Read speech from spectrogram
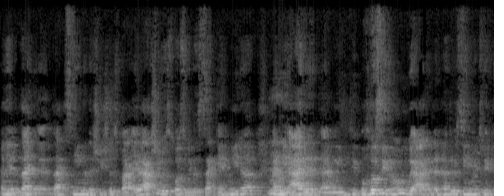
And it, that that scene in the shisha spot, it actually was supposed to be the second meetup, and we added. I mean, people who see the movie, we added another scene between.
